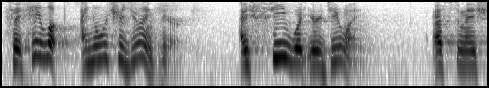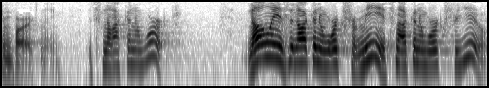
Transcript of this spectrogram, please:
Say, hey, look, I know what you're doing here. I see what you're doing. Estimation bargaining. It's not going to work. Not only is it not going to work for me, it's not going to work for you.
